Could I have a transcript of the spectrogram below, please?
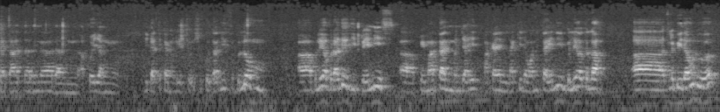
yang dah, dah dengar dan apa yang dikatakan oleh Cik Syukur tadi sebelum uh, beliau berada di premis uh, perkhidmatan menjahit pakaian lelaki dan wanita ini beliau telah uh, terlebih dahulu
